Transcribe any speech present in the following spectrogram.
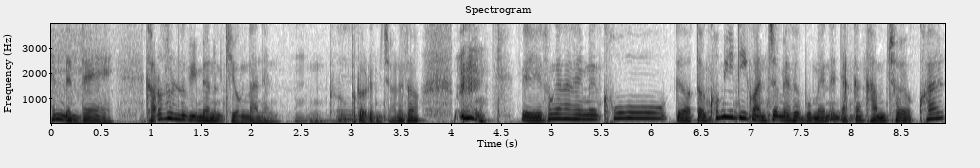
했는데 가로수를 누비면은 기억나는 프로- 프로그램이죠. 그래서 이 송해 선생님은 코, 그 어떤 코미디 관점에서 보면은 약간 감초 역할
